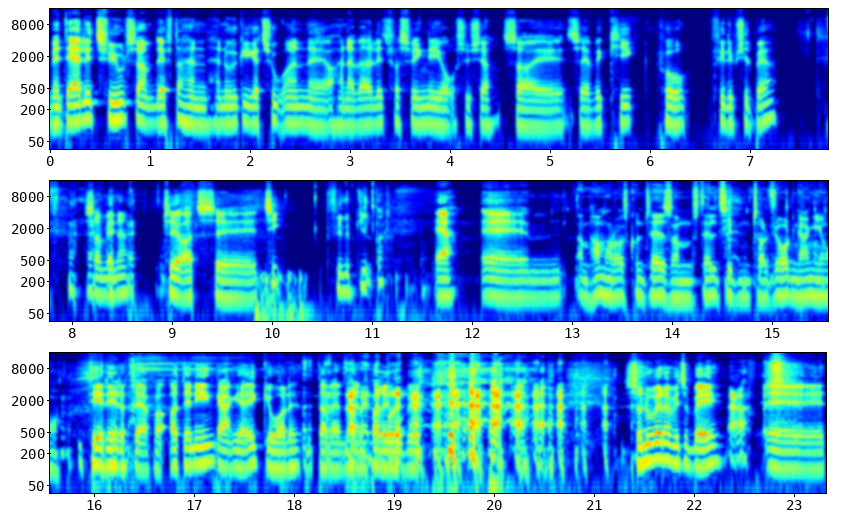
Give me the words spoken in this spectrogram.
men det er lidt tvivlsomt, efter han, han udgik af turen, øh, og han har været lidt for svingende i år, synes jeg. Så, øh, så jeg vil kigge på Philip Gilbert, som vinder til odds øh, 10. Philip Gilbert? Ja, Øhm, Jamen, ham har du også kun taget som staldtitten 12-14 gange i år. Det er netop derfor. Og den ene gang, jeg ikke gjorde det, der vandt han Paris Så nu vender vi tilbage. Ja. Øh,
